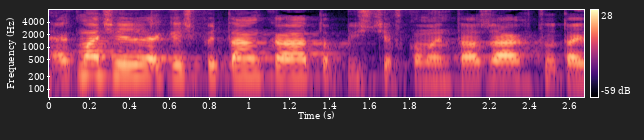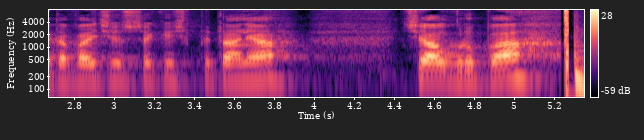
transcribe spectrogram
jak macie jakieś pytanka, to piszcie w komentarzach. Tutaj dawajcie jeszcze jakieś pytania. Ciao grupa.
